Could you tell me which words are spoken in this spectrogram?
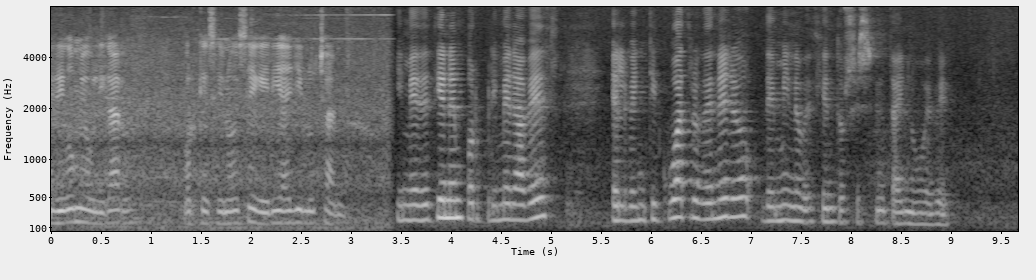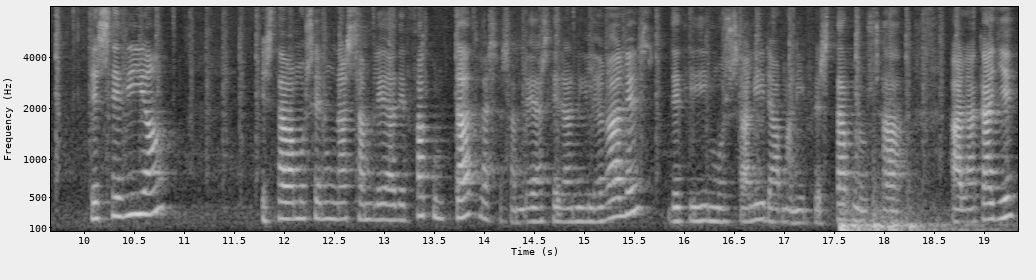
y digo me obligaron, porque si no seguiría allí luchando. Y me detienen por primera vez el 24 de enero de 1969. Ese día estábamos en una asamblea de facultad, las asambleas eran ilegales, decidimos salir a manifestarnos a, la calle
